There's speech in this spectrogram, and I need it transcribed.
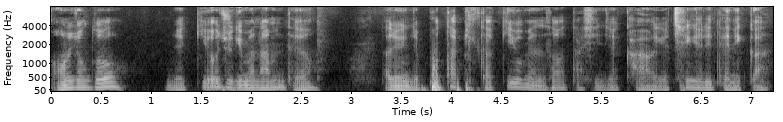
어느 정도 이제 끼워주기만 하면 돼요. 나중에 이제 포타필타 끼우면서 다시 이제 강하게 체결이 되니까.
